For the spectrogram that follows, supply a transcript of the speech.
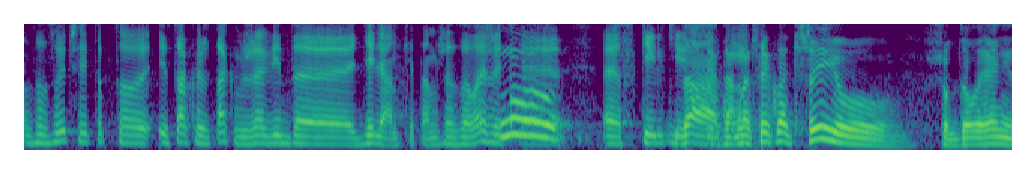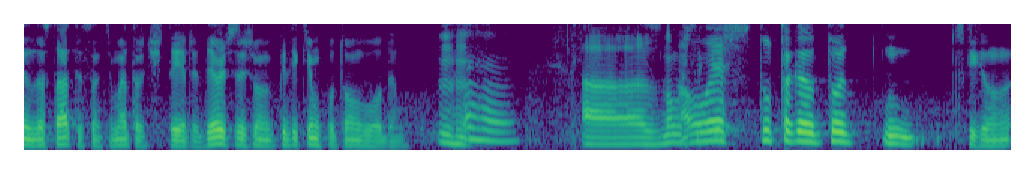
зазвичай, тобто, і також так вже від е, ділянки, там вже залежить Ну, е, е, скільки. Да, там, наприклад, шию, щоб до легені достати сантиметр 4. Дивишся, під яким кутом водимо. А, знову ж таки, Але ж тут таке, то, скільки воно?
